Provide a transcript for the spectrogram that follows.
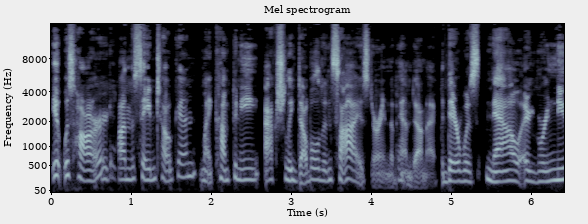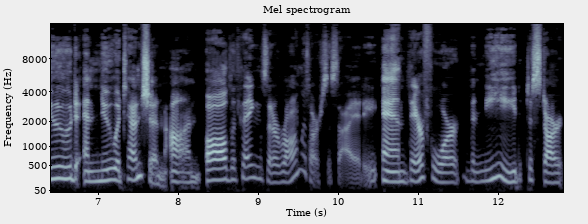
It was hard. On the same token, my company actually doubled in size during the pandemic. There was now a renewed and new attention on all the things that are wrong with our society and therefore the need to start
